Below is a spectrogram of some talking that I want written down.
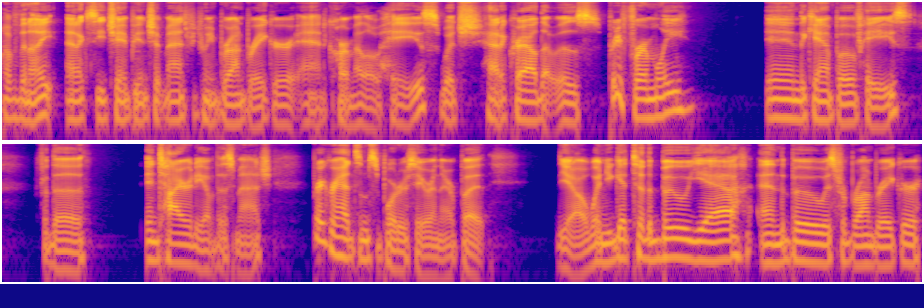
of the night NXT Championship match between Bron Breakker and Carmelo Hayes, which had a crowd that was pretty firmly in the camp of Hayes for the entirety of this match. Breakker had some supporters here and there, but you know, when you get to the boo, yeah, and the boo is for Bron Breakker,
